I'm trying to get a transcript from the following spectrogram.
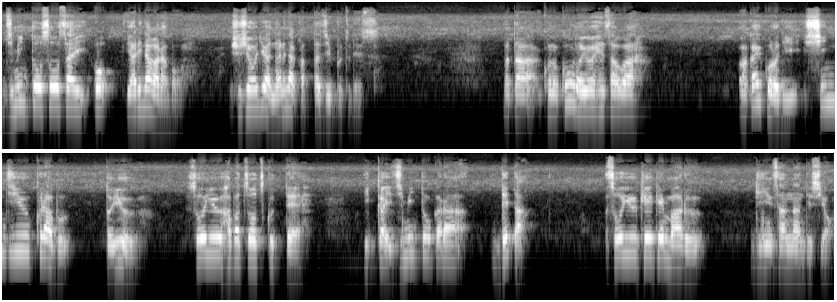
自民党総裁をやりながらも首相にはなれなかった人物です。またこの河野洋平さんは若い頃に新自由クラブというそういう派閥を作って一回自民党から出たそういう経験もある議員さんなんですよ。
